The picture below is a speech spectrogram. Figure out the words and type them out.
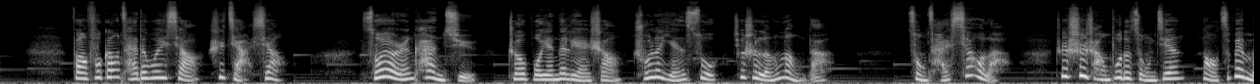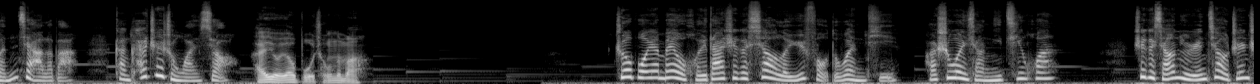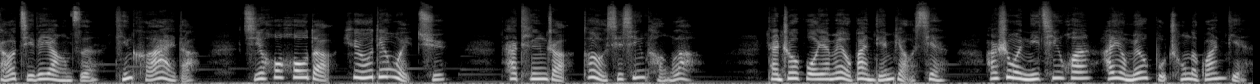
仿佛刚才的微笑是假象。所有人看去，周伯言的脸上除了严肃就是冷冷的。总裁笑了。这市场部的总监脑子被门夹了吧？敢开这种玩笑？还有要补充的吗？周伯言没有回答这个笑了与否的问题，而是问向倪清欢。这个小女人较真着急的样子挺可爱的，急吼吼的又有点委屈，他听着都有些心疼了。但周伯言没有半点表现，而是问倪清欢还有没有补充的观点。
